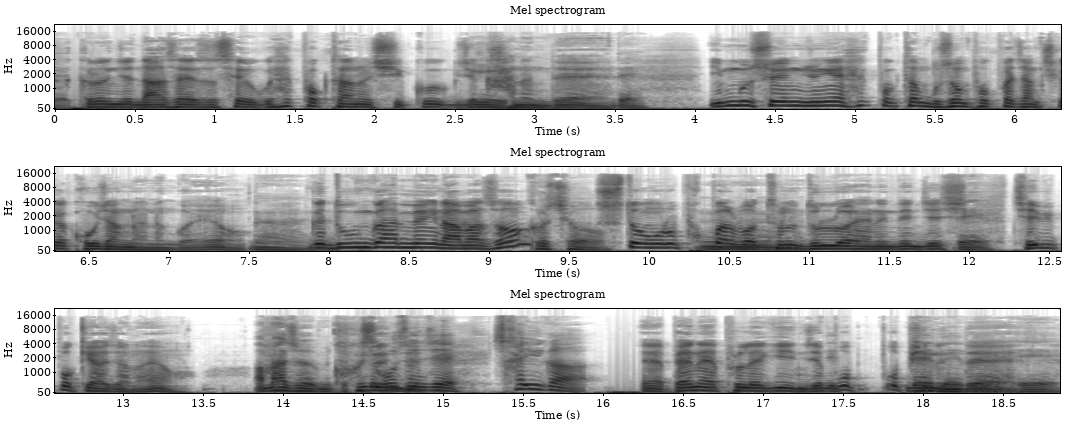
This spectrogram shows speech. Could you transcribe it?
네. 그런 이제 나사에서 세우고 핵폭탄을 싣고 이제 예. 가는데 네. 임무 수행 중에 핵폭탄 무선 폭파 장치가 고장 나는 거예요. 네. 그러니까 누군가 한 명이 남아서 그렇죠. 수동으로 폭발 버튼을 눌러야 하는데 이제 시- 네. 제비 뽑기 하잖아요. 아 맞아요. 거기서 거기서 이제- 이제 사위가 예, 벤 애플렉이 이제 네, 뽑, 뽑히는데 네, 네, 네.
